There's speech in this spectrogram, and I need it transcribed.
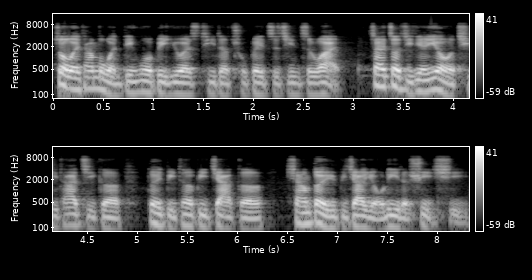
作为他们稳定货币 UST 的储备资金之外，在这几天又有其他几个对比特币价格相对于比较有利的讯息。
